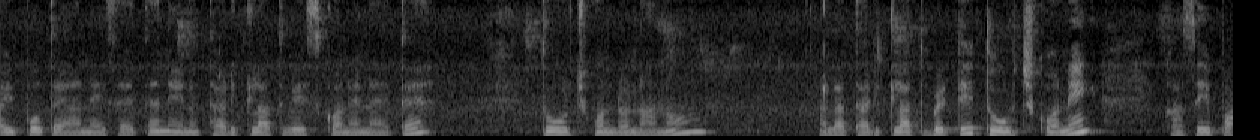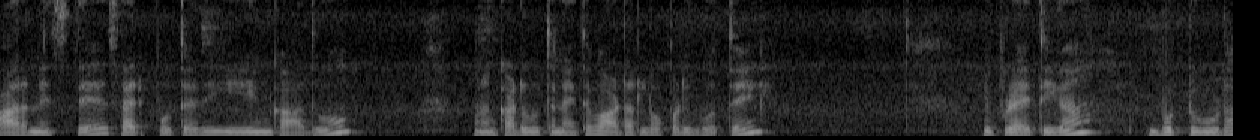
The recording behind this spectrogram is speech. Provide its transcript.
అయిపోతాయి అనేసి అయితే నేను తడి క్లాత్ వేసుకొని అయితే తూడ్చుకుంటున్నాను. అలా తడి క్లాత్ పెట్టి తూడ్చుకొని కాసేపు ఆరనిస్తే సరిపోతుంది. ఏం కాదు. మనం కడుగుతూనైతే వాటర్ లోపలికి పోతాయి ఇప్పుడైతే ఇక బొట్టు కూడా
